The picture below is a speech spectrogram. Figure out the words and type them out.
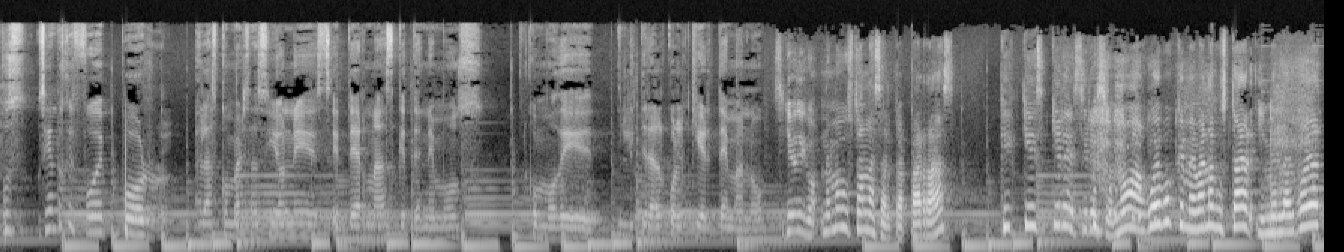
Pues siento que fue por las conversaciones eternas que tenemos como de literal cualquier tema, ¿no? Si yo digo, no me gustan las alcaparras, ¿qué, qué quiere decir eso? No, a huevo que me van a gustar y me las voy a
